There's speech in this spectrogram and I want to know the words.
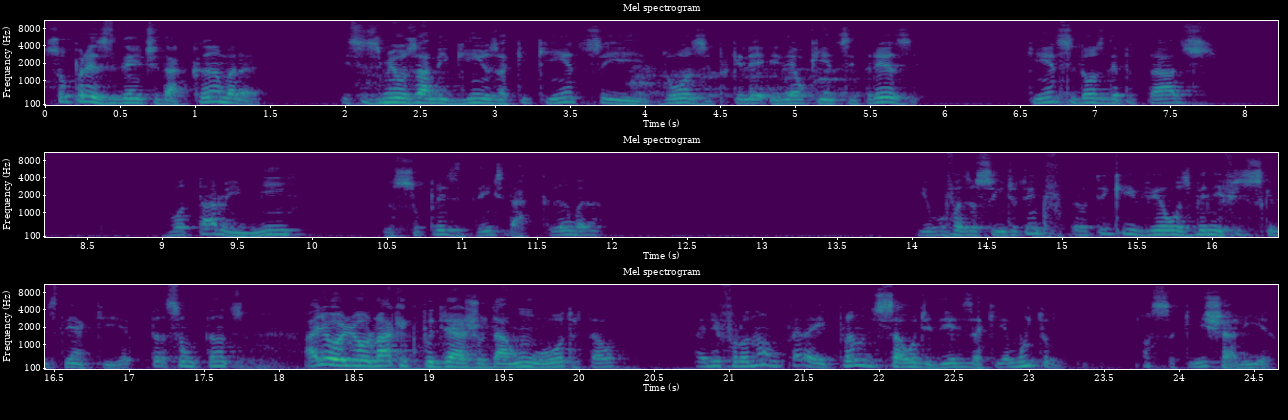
sou presidente da Câmara, esses meus amiguinhos aqui, 512, porque ele, ele é o 513, 512 deputados votaram em mim, eu sou presidente da Câmara, e eu vou fazer o seguinte, eu tenho que, eu tenho que ver os benefícios que eles têm aqui, é são tantos. Aí olhou lá, que, que poderia ajudar um ou outro e tal. Aí ele falou, não, peraí, plano de saúde deles aqui é muito, nossa, que micharia.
